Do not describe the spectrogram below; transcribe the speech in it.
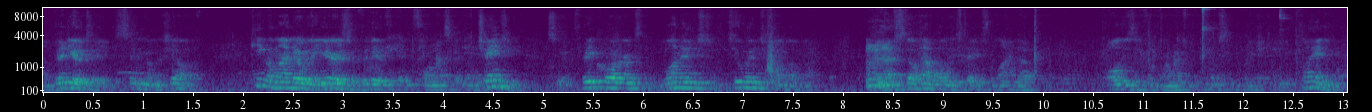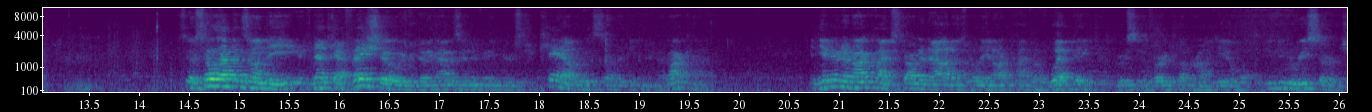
on videotape sitting on the shelf. Keep in mind, over the years, the video formats have been changing. So we have three quarter inch, one inch, two inch, blah, blah, blah. And I still have all these tapes lined up, all these different formats, we can't play anymore. So it so happens on the Net Cafe show we were doing, I was interviewing Brewster Kahle, who had started the Internet Archive. And the Internet Archive started out as really an archive of web pages. Brewster's very clever idea was, if you do research,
